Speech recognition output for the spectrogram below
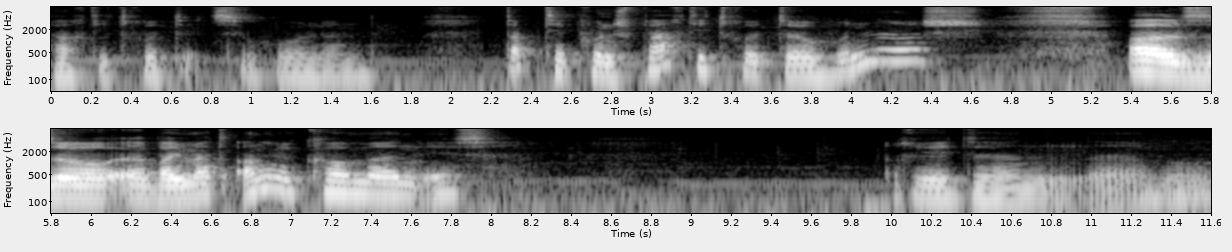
Partytrütte zu holen. Ducktape und Partytrütte hunisch. Also äh, bei Matt angekommen ist reden äh, wo?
